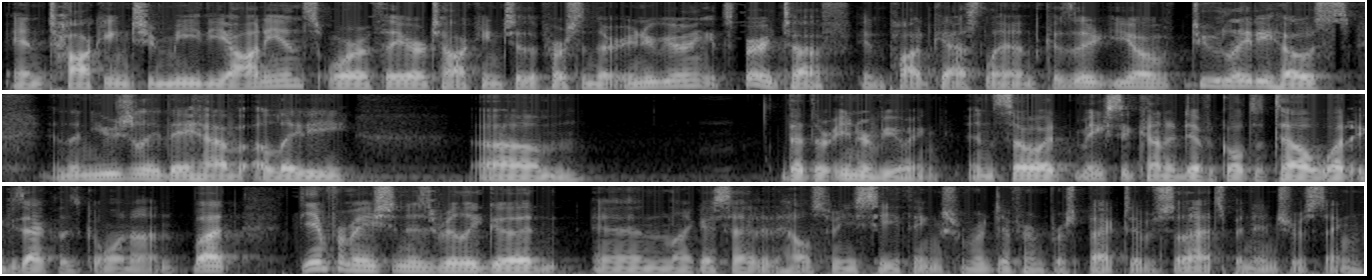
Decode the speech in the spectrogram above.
and talking to me, the audience, or if they are talking to the person they're interviewing. It's very tough in podcast land because they're you know two lady hosts, and then usually they have a lady um, that they're interviewing, and so it makes it kind of difficult to tell what exactly is going on. But the information is really good, and like I said, it helps me see things from a different perspective. So that's been interesting.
